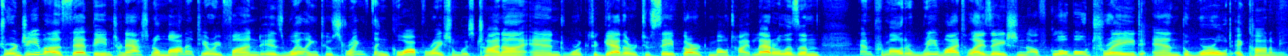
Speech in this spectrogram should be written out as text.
Georgieva said the International Monetary Fund is willing to strengthen cooperation with China and work together to safeguard multilateralism and promote a revitalization of global trade and the world economy.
